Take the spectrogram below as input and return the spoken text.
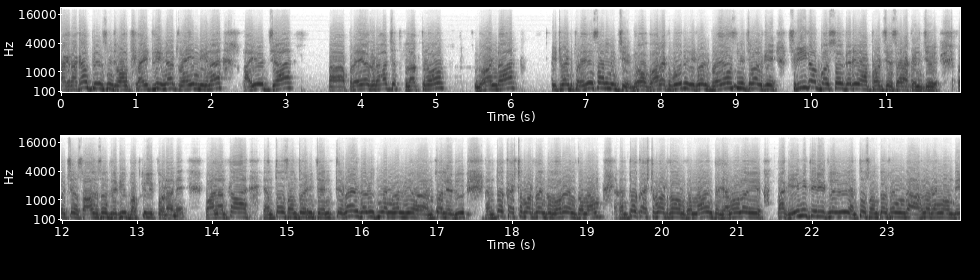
రకరకాల ప్లేస్ నుంచి వాళ్ళ ఫ్లైట్ దిగినా ట్రైన్ దిగినా అయోధ్య ప్రయోగరాజ్ ప్రయాగ్రాజ్ లక్నో గోండా ఇటువంటి ప్రదేశాల నుంచి గోరఖపూర్ ఇటువంటి ప్రదేశాల నుంచి వాళ్ళకి ఫ్రీగా బస్ సౌకర్యం ఏర్పాటు చేశారు అక్కడి నుంచి వచ్చిన సాధు సంతులకి భక్తులకి కూడానే. వాళ్ళంతా ఎంతో సంతోషించి ఎంత ఇలాగ జరుగుతుందని వాళ్ళు మేము అనుకోలేదు. ఎంతో కష్టపడతాం ఇంత దూరం వెళ్తున్నాం ఎంతో కష్టపడతాం అనుకున్నాం ఇంత జనంలో నాకు ఏమీ తెలియట్లేదు ఎంతో సంతోషంగా ఉంది ఆహ్లాదంగా ఉంది.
